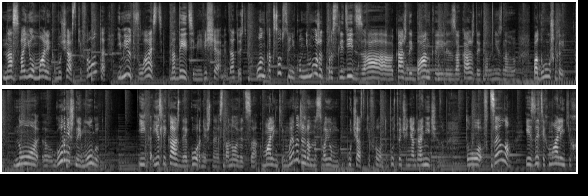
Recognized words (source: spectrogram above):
на своем маленьком участке фронта имеют власть над этими вещами, да, то есть он как собственник, он не может проследить за каждой банкой или за каждой там, не знаю, подушкой, но э, горничные могут. И если каждая горничная становится маленьким менеджером на своем участке фронта, пусть очень ограниченным, то в целом из этих маленьких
